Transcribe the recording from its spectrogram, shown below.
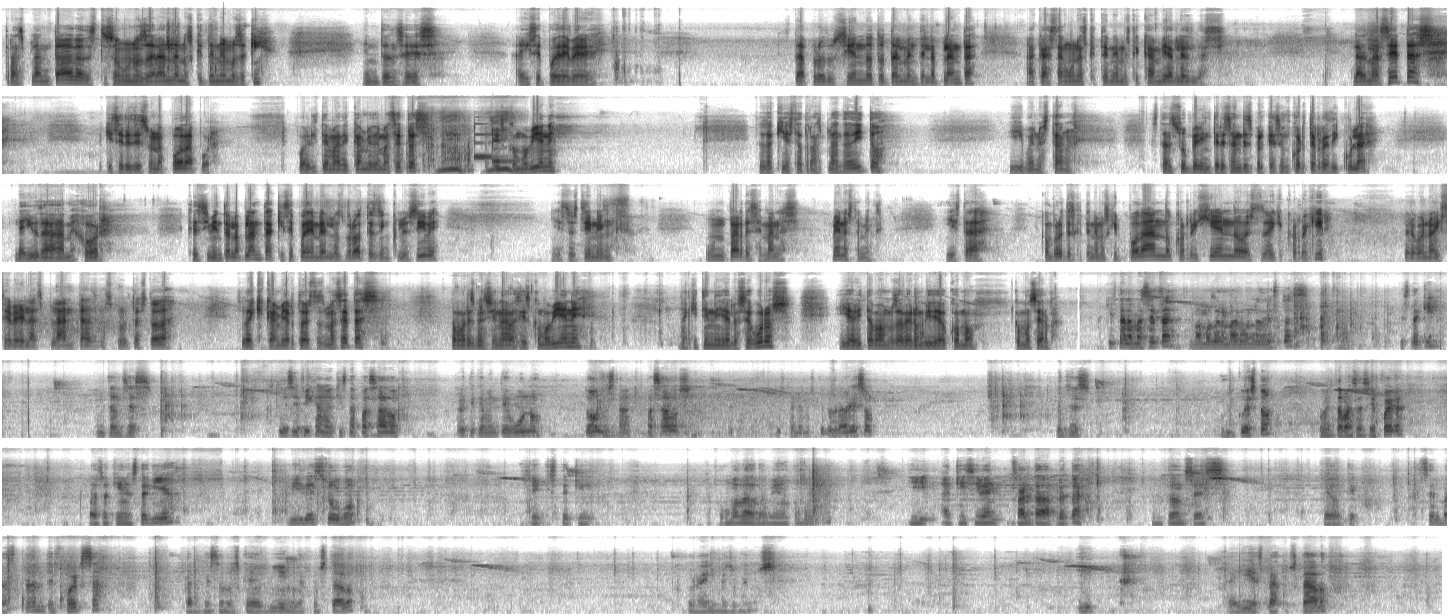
trasplantadas. Estos son unos arándanos que tenemos aquí. Entonces, ahí se puede ver. Está produciendo totalmente la planta. Acá están unas que tenemos que cambiarles las, las macetas. Aquí se les dice una poda por, por el tema de cambio de macetas. Así es como viene. Entonces aquí está trasplantadito. Y bueno, están están súper interesantes porque hace un corte radicular. Le ayuda a mejor crecimiento a la planta. Aquí se pueden ver los brotes inclusive. Y estos tienen un par de semanas. Menos también. Y está con brotes que tenemos que ir podando, corrigiendo. Estos hay que corregir. Pero bueno, ahí se ve las plantas, las frutas, toda. Entonces hay que cambiar todas estas macetas. Como les mencionaba, así es como viene. Aquí tiene ya los seguros. Y ahorita vamos a ver un video cómo, cómo se arma. Aquí está la maceta. Vamos a armar una de estas. Está aquí. Entonces, ustedes se fijan, aquí está pasado prácticamente uno, dos están aquí pasados. Entonces tenemos que lograr eso. Entonces, ubico esto con esta base hacia afuera. Paso aquí en esta guía y le subo. Sí, que esté aquí acomodado, bien acomodado. Y aquí si ven, falta apretar. Entonces, tengo que hacer bastante fuerza para que esto nos quede bien ajustado. Por ahí más o menos. Y ahí está ajustado.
